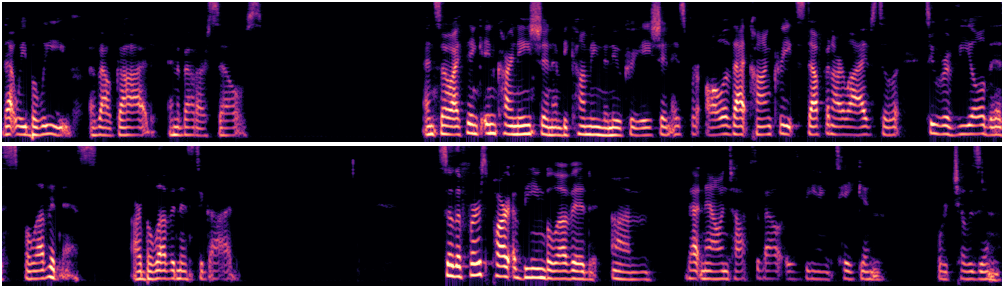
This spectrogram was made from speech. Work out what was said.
that we believe about God and about ourselves. And so I think incarnation and becoming the new creation is for all of that concrete stuff in our lives to to reveal this belovedness, our belovedness to God. So the first part of being beloved um, that Nouwen talks about is being taken or chosen.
